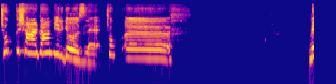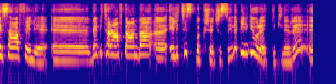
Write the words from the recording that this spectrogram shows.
çok dışarıdan bir gözle çok e, mesafeli e, ve bir taraftan da e, elitist bakış açısıyla bilgi ürettikleri e,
